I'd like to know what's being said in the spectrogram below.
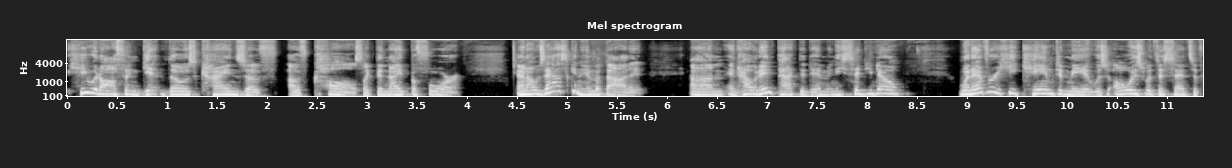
he would often get those kinds of of calls, like the night before. And I was asking him about it um, and how it impacted him, and he said, you know. Whenever he came to me, it was always with a sense of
